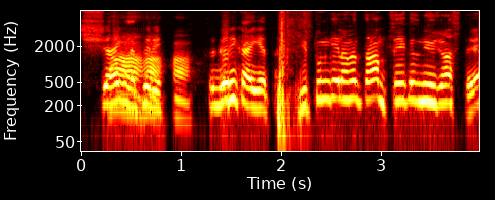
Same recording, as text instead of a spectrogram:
श- आहे हा, ना फेरी? हा, हा. तर घरी काय घेता इथून गेल्यानंतर आमचं एकच नियोजन असते.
